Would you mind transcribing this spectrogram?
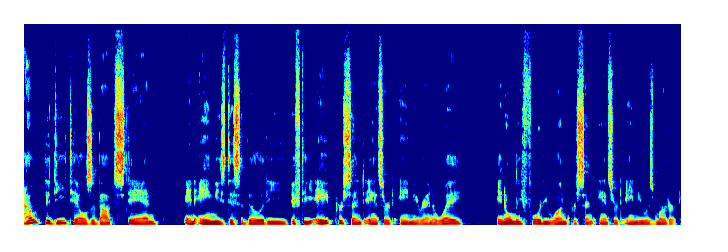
out the details about Stan and Amy's disability, 58% answered Amy ran away, and only 41% answered Amy was murdered.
